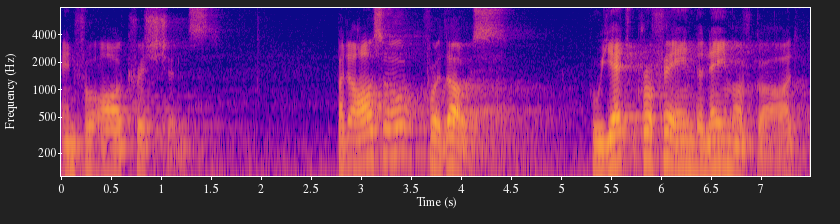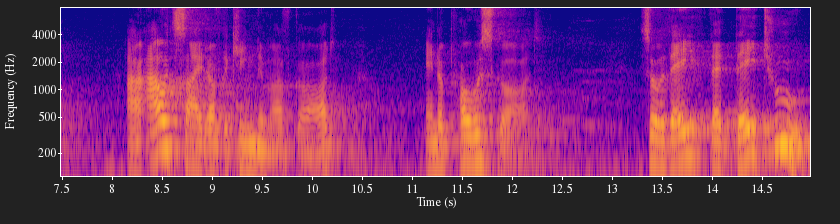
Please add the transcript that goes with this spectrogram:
and for all Christians but also for those who yet profane the name of God, are outside of the kingdom of God, and oppose God, so they, that they too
